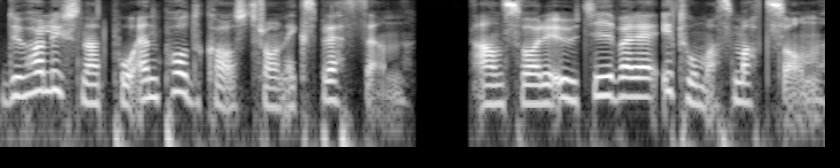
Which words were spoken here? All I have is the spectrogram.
Du har lyssnat på en podcast från Expressen. Ansvarig utgivare är Thomas Mattsson.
